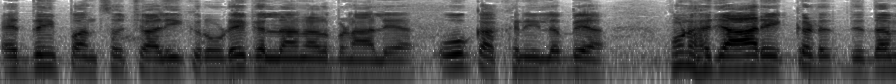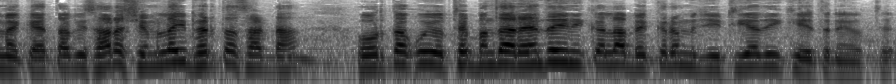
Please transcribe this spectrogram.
ਐਦਾਂ ਹੀ 540 ਕਰੋੜ ਇਹ ਗੱਲਾਂ ਨਾਲ ਬਣਾ ਲਿਆ, ਉਹ ਕੱਖ ਨਹੀਂ ਲੱਭਿਆ। ਹੁਣ 1000 ਏਕੜ ਜਿੱਦਾਂ ਮੈਂ ਕਹਤਾ ਵੀ ਸਾਰਾ ਸ਼ਿਮਲਾ ਹੀ ਫਿਰ ਤਾਂ ਸਾਡਾ, ਹੋਰ ਤਾਂ ਕੋਈ ਉੱਥੇ ਬੰਦਾ ਰਹਿੰਦਾ ਹੀ ਨਹੀਂ ਕੱਲਾ ਵਿਕਰਮ ਮਜੀਠੀਆ ਦੀ ਖੇਤ ਨੇ ਉੱਥੇ।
